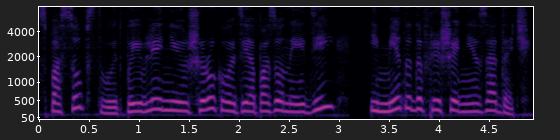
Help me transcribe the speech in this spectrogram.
способствуют появлению широкого диапазона идей и методов решения задач.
